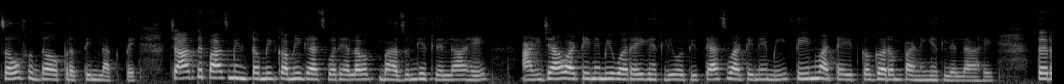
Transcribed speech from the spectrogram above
चवसुद्धा अप्रतिम लागते. चार ते पाच मिनटं मी कमी गॅसवर याला भाजून घेतलेलं आहे आणि ज्या वाटीने मी वरई घेतली होती त्याच वाटीने मी तीन वाट्या इतकं गरम पाणी घेतलेलं आहे. तर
